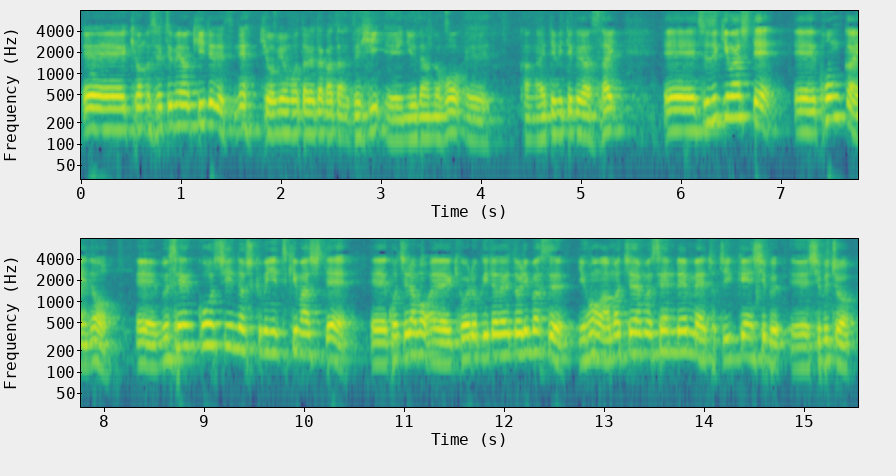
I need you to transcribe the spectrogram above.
えー今日の説明を聞いてですね、興味を持たれた方、ぜひ、えー入団の方、えー考えてみてください。えー続きまして、えー今回の、えー無線更新の仕組みにつきまして、えーこちらも、えー協力いただいております、日本アマチュア無線連盟栃木県支部、えー支部長、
